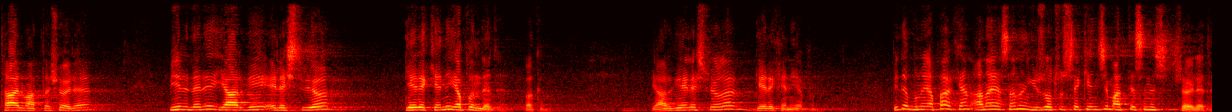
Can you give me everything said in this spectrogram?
Talimatta şöyle, birileri yargıyı eleştiriyor, gerekeni yapın dedi. Bakın, yargıyı eleştiriyorlar, gerekeni yapın. Bir de bunu yaparken anayasanın 138. maddesini söyledi.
